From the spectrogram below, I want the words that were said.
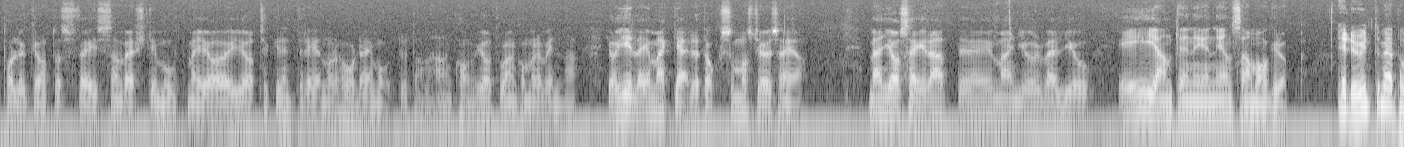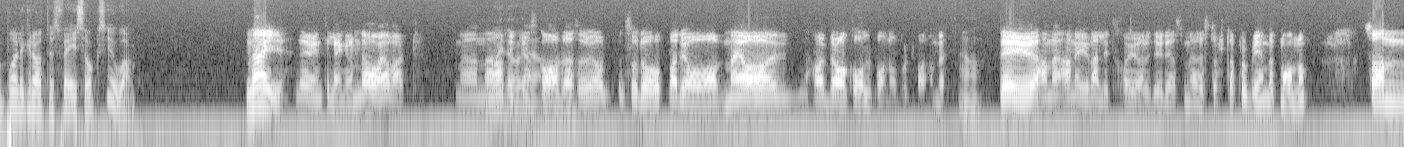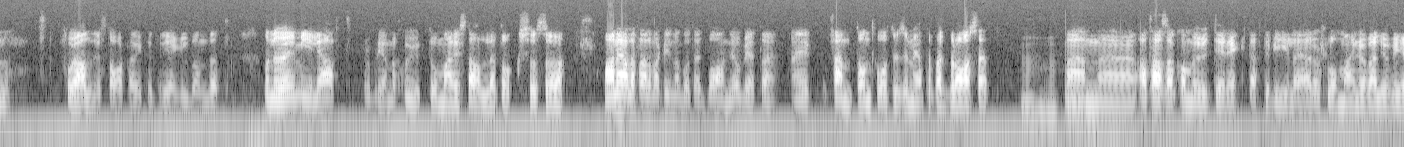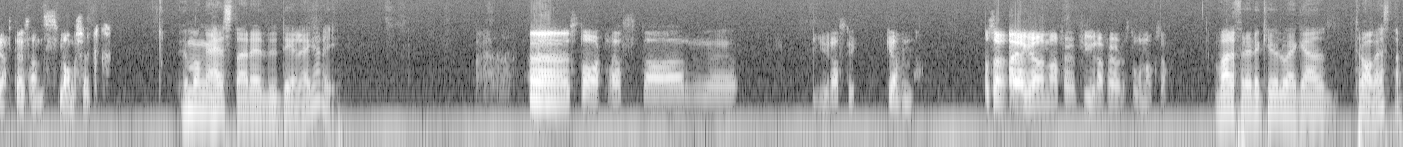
Polykratos Face som värst emot mig. Jag, jag tycker inte det är några hårda emot. Utan han kom, jag tror han kommer att vinna. Jag gillar ju McGarrett också måste jag ju säga. Men jag säger att eh, man gör value är egentligen en ensam A-grupp. Är du inte med på Polykrates Face också Johan? Nej, det är jag inte längre. Men det har jag varit. Men han fick en skada ja. så, så då hoppade jag av. Men jag har bra koll på honom fortfarande. Ja. Det är ju, han, är- han är ju väldigt skör. Det är det som är det största problemet med honom. Så han får ju aldrig starta riktigt regelbundet. Och nu har Emilia haft problem med sjukdomar i stallet också. Så han har i alla fall varit inne och gått ett banjobb. vet jag. Han är 15-2000 meter på ett bra sätt. Mhm. Men eh, att han ska komma ut direkt efter vila här och slå Minor Value VF, det känns långsökt. Hur många hästar är du delägare i? Uh, starthästar, eh, fyra stycken. Och så äger jag några fyra förston också. Varför är det kul att äga travhästar?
